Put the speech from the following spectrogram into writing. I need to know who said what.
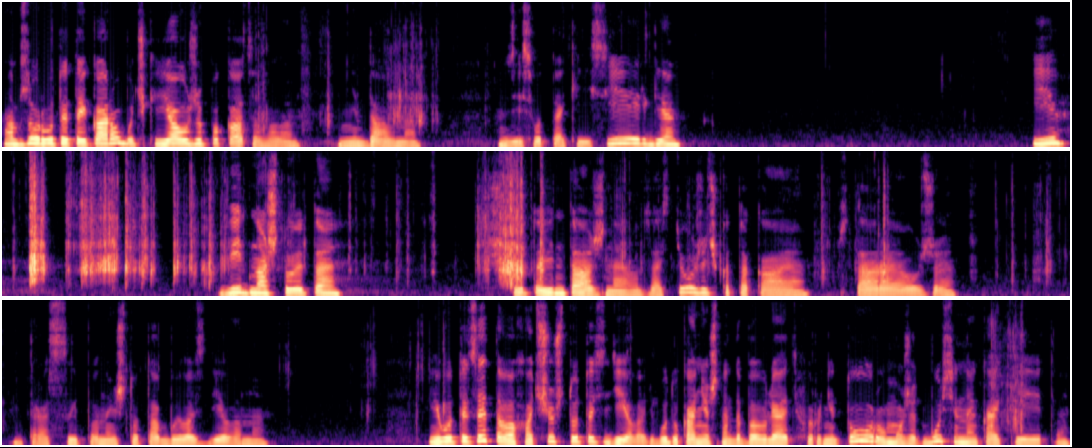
Speaker 1: Обзор вот этой коробочки я уже показывала недавно. Здесь вот такие серьги. И видно, что это что-то винтажное. Вот застежечка такая, старая уже. Вот рассыпанная, что-то было сделано. И вот из этого хочу что-то сделать. Буду, конечно, добавлять фурнитуру, может бусины какие-то.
